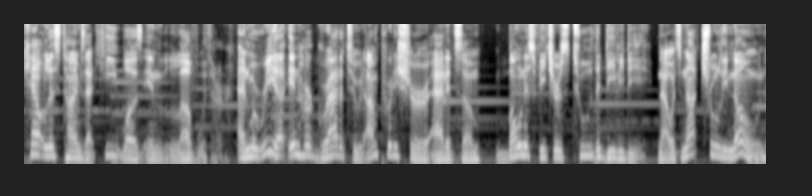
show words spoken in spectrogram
countless times that he was in love with her. And Maria, in her gratitude, I'm pretty sure added some bonus features to the DVD. Now, it's not truly known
